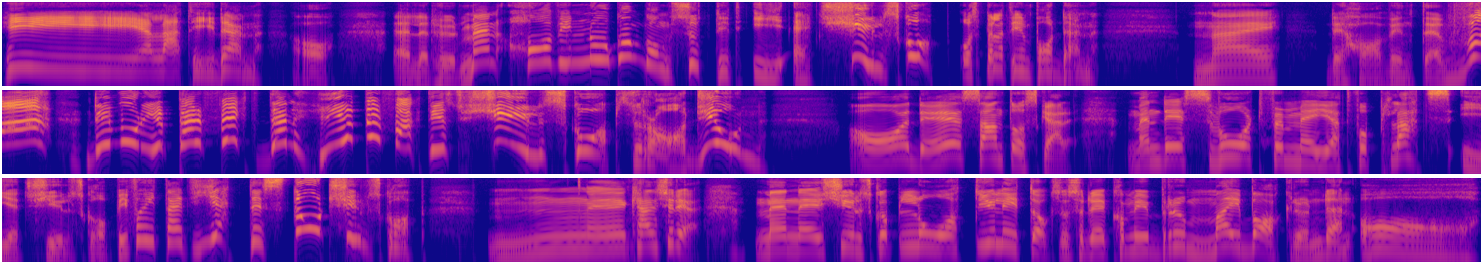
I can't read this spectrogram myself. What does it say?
hela tiden. Ja, eller hur? Men har vi någon gång suttit i ett kylskåp och spelat in podden? Nej, det har vi inte. Va? Det vore ju perfekt! Den heter faktiskt Kylskåpsradion! Ja, det är sant, Oskar. Men det är svårt för mig att få plats i ett kylskåp. Vi får hitta ett jättestort kylskåp! Mm, eh, kanske det. Men eh, kylskåp låter ju lite också, så det kommer ju brumma i bakgrunden. Åh,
